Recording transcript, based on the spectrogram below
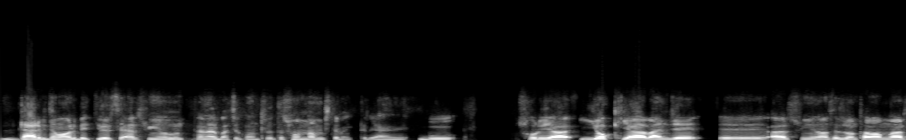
Derbide mağlubiyet gelirse Ersun Yanal'ın Fenerbahçe kontratı sonlanmış demektir. Yani bu soruya yok ya bence e, Ersun Yanal sezon tamamlar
